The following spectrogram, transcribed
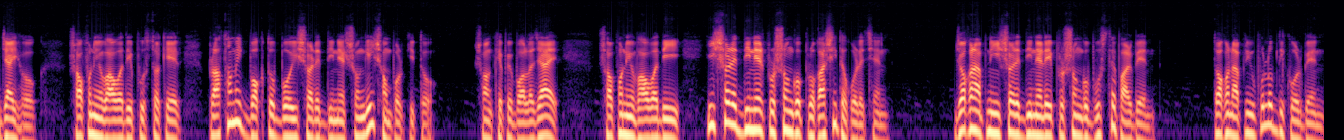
যাই হোক, সফনীয় ভাওবাদী পুস্তকের প্রাথমিক বক্তব্য ঈশ্বরের দিনের সঙ্গেই সম্পর্কিত। সংক্ষেপে বলা যায় সফনীয় ভাওবাদী ঈশ্বরের দিনের প্রসঙ্গ প্রকাশিত করেছেন। যখন আপনি ঈশ্বরের দিনের এই প্রসঙ্গ বুঝতে পারবেন, তখন আপনি উপলব্ধি করবেন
